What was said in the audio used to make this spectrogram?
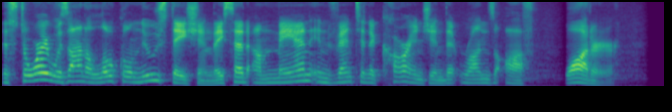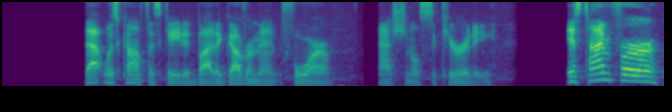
The story was on a local news station. They said a man invented a car engine that runs off water. That was confiscated by the government for national security. It's time for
